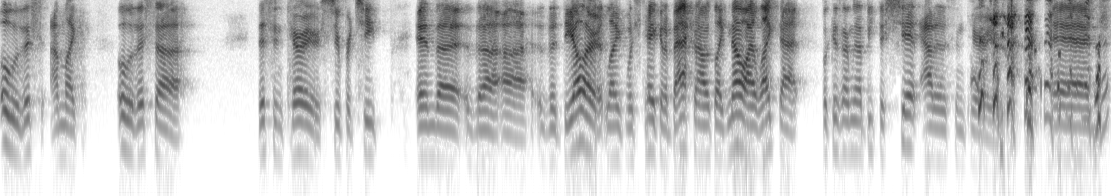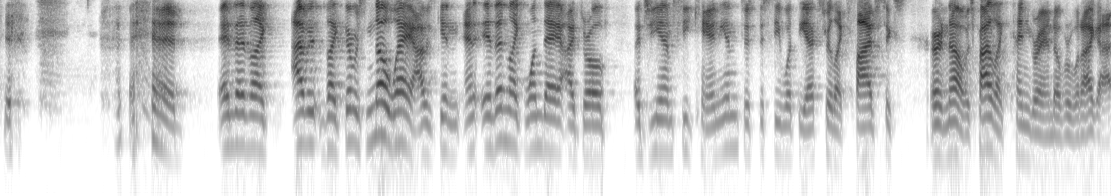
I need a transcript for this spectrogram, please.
oh this I'm like, oh this uh this interior is super cheap and the the uh, the dealer like was taken aback, and I was like, "No, I like that because I'm gonna beat the shit out of this interior." and and and then like I was like, there was no way I was getting. And, and then like one day I drove a GMC Canyon just to see what the extra like five six or no, it was probably like ten grand over what I got.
